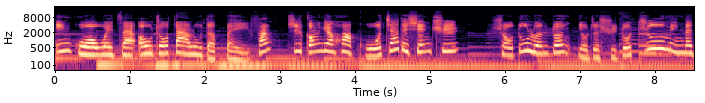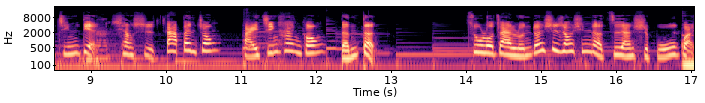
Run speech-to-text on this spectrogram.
英国位在欧洲大陆的北方，是工业化国家的先驱。首都伦敦有着许多著名的景点，像是大笨钟、白金汉宫等等。坐落在伦敦市中心的自然史博物馆，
